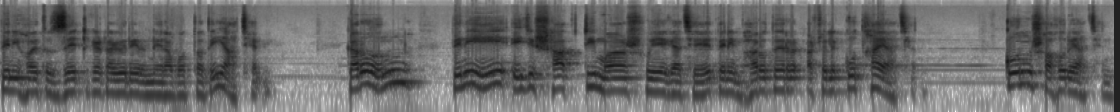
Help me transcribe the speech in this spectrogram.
তিনি হয়তো জেট ক্যাটাগরির নিরাপত্তাতেই আছেন। কারণ তিনি এই যে সাতটি মাস হয়ে গেছে, তিনি ভারতের আসলে কোথায় আছেন? কোন শহরে আছেন?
